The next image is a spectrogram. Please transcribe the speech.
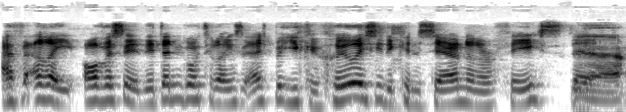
I feel like obviously they didn't go to lengths like this, but you could clearly see the concern on her face that Yeah.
